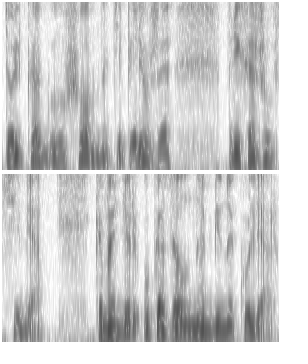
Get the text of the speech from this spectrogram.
Только оглушен, но теперь уже прихожу в себя». Командир указал на бинокуляр.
